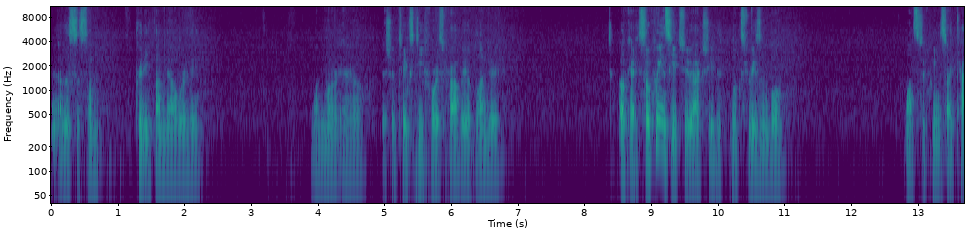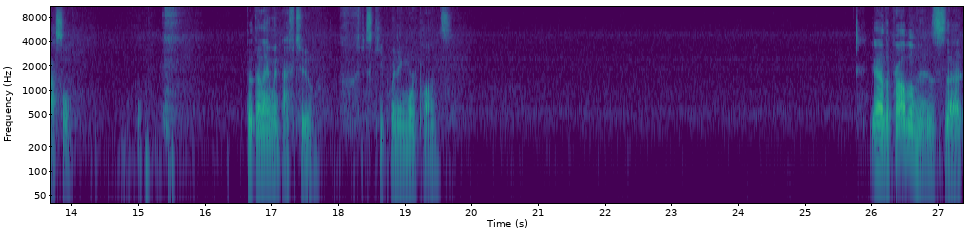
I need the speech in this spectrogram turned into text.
Yeah, this is some pretty thumbnail worthy. One more arrow. Bishop takes d4 is probably a blunder. Okay, so queen c2 actually looks reasonable. Wants to queenside castle. But then I went f2. Just keep winning more pawns. Yeah, the problem is that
